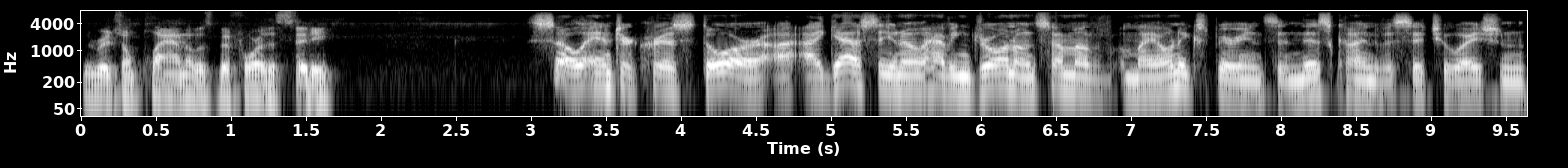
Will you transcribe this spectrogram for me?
the original plan that was before the city. So enter Chris Dore. I, I, guess you know, having drawn on some of my own experience in this kind of a situation,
